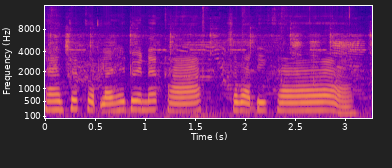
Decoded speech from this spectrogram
ท่านช่วยกดไลค์ให้ด้วยนะคะ สวัสดีค่ะ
